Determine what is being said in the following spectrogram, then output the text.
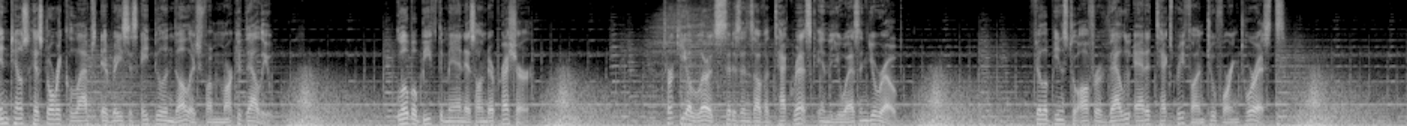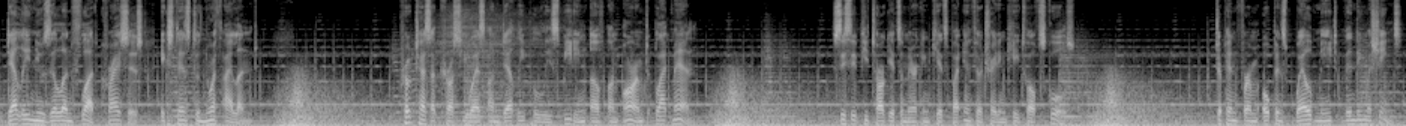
Intel's historic collapse erases $8 billion from market value. Global beef demand is under pressure. Turkey alerts citizens of attack risk in the US and Europe. Philippines to offer value-added tax refund to foreign tourists. Deadly New Zealand flood crisis extends to North Island. Protests across US on deadly police beating of unarmed black man. CCP targets American kids by infiltrating K-12 schools. Japan firm opens whale meat vending machines.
